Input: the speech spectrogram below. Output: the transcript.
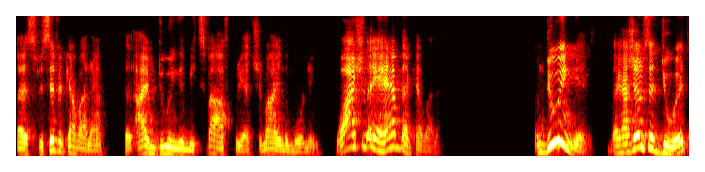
a specific kavanah that I'm doing the mitzvah of Kriyat Shema in the morning. Why should I have that kavanah? I'm doing it. Like Hashem said, do it.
